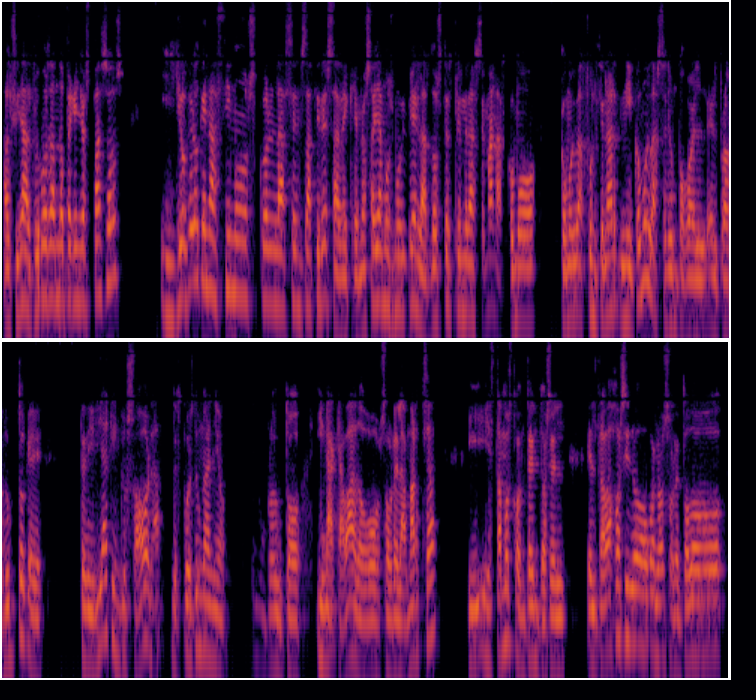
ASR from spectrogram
Al final fuimos dando pequeños pasos y yo creo que nacimos con la sensación esa de que no sabíamos muy bien las dos, tres primeras semanas cómo, cómo iba a funcionar ni cómo iba a ser un poco el, producto, que te diría que incluso ahora, después de un año un producto inacabado o sobre la marcha y, estamos contentos. El, el, trabajo ha sido, bueno, sobre todo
